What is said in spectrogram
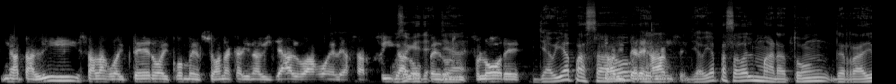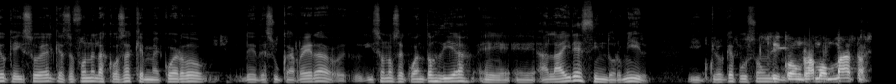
Natalí, Salas Guaitero, ahí comenzó Ana Karina Villalba, Juan Eleazar Fígalo, Pedro Luis Flores. Ya había pasado el, ya había pasado el maratón de radio que hizo él, que eso fue una de las cosas que me acuerdo de, su carrera. Hizo no sé cuántos días eh, eh, al aire sin dormir. Y creo que puso un... Sí, con Ramón Matas,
